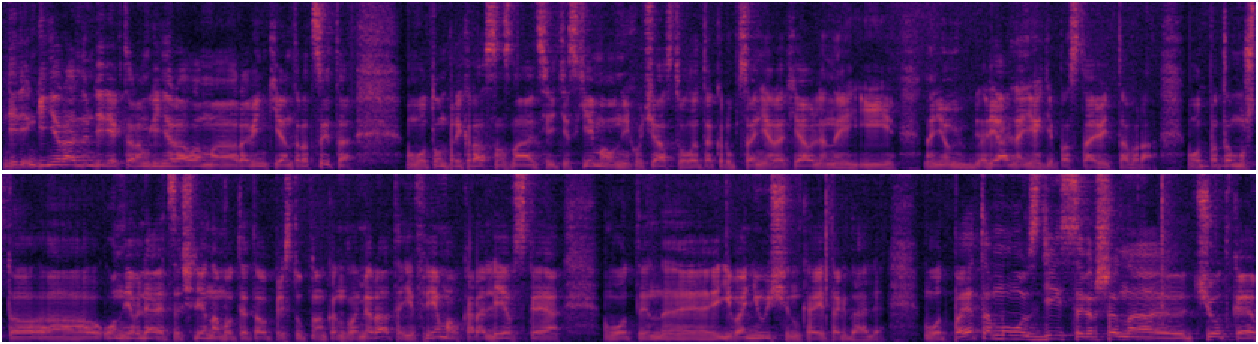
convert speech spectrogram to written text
ди- генеральным директором, генералом э, Равеньки Антрацита. Вот, он прекрасно знает все эти схемы, он в них участвовал. Это коррупционер отъявленный, и на нем реально негде поставить тавра. Вот, потому что э, он является членом вот этого преступного конгломерата, Ефремов, Королевская. Вот, вот, и, э, Иванющенко и так далее. Вот, поэтому здесь совершенно э, четкое,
